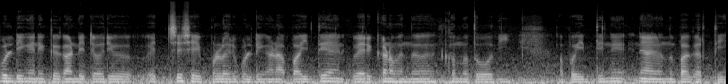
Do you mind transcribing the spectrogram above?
ബിൽഡിങ് എനിക്ക് കണ്ടിട്ട് ഒരു എച്ച് ഷേപ്പുള്ള ഒരു ബിൽഡിങ്ങാണ് അപ്പോൾ ഇത് വരയ്ക്കണമെന്ന് എനിക്കൊന്ന് തോന്നി. അപ്പോൾ ഇതിന് ഞാനൊന്ന് പകർത്തി.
